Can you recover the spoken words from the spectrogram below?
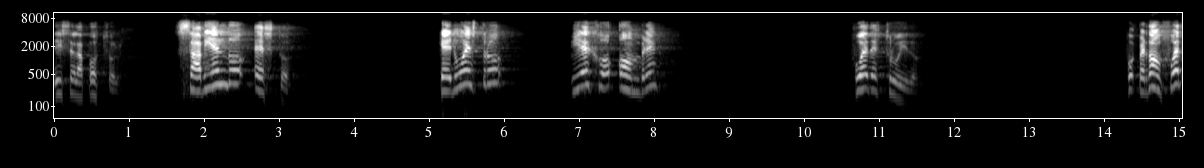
Dice el apóstol, sabiendo esto, que nuestro viejo hombre fue destruido. Perdón, fue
